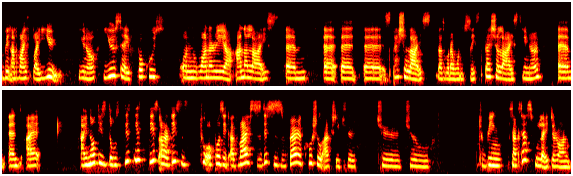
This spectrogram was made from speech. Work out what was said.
been advised by you. You know, you say focus on one area, analyze, um, uh, uh, uh, specialized. That's what I want to say. Specialized, you know. Um, and I, I noticed those. This, this, these are this is two opposite advices. This is very crucial actually to, to, to, to being successful later on,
